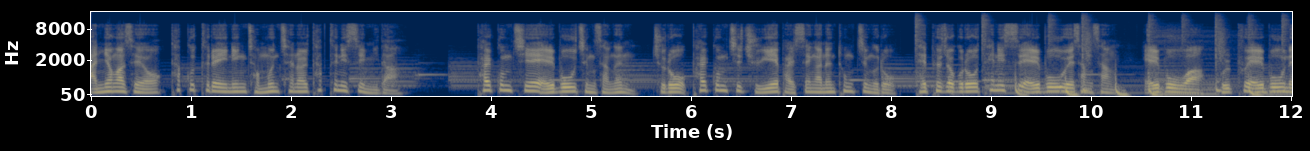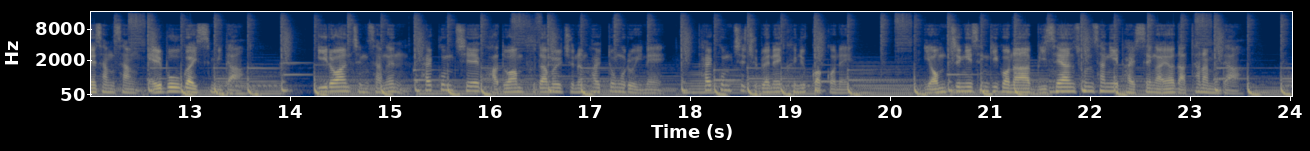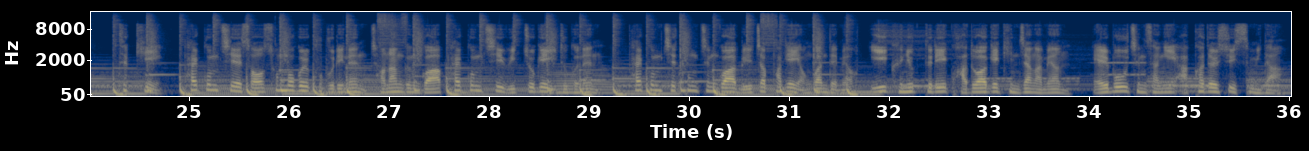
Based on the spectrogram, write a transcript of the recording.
안녕하세요. 탁구 트레이닝 전문 채널 탑트니스입니다. 팔꿈치의 엘보우 증상은 주로 팔꿈치 주위에 발생하는 통증으로 대표적으로 테니스 엘보우 외상상, 엘보우와 골프 엘보우 내상상, 엘보우가 있습니다. 이러한 증상은 팔꿈치에 과도한 부담을 주는 활동으로 인해 팔꿈치 주변의 근육과권에 염증이 생기거나 미세한 손상이 발생하여 나타납니다. 특히 팔꿈치에서 손목을 구부리는 전완근과 팔꿈치 위쪽의 이두근은 팔꿈치 통증과 밀접하게 연관되며 이 근육들이 과도하게 긴장하면 엘보우 증상이 악화될 수 있습니다.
